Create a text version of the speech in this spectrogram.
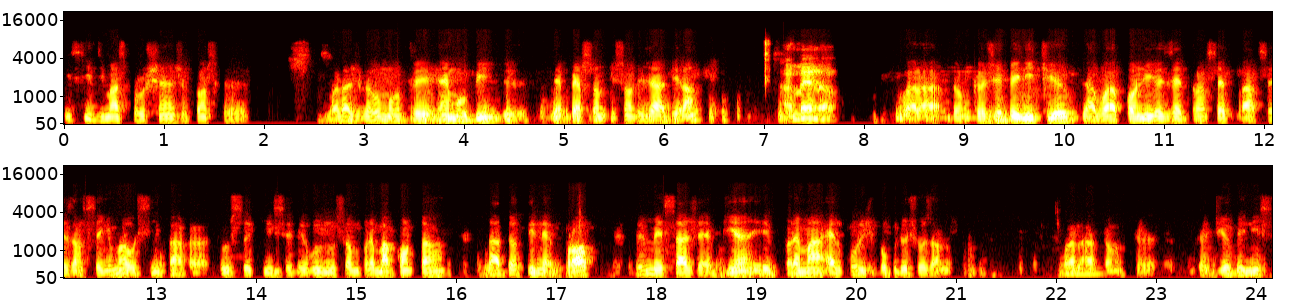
ici, dimanche prochain, je pense que voilà, je vais vous montrer un mobile de, des personnes qui sont déjà adhérentes. Amen. Voilà, donc euh, j'ai béni Dieu d'avoir connu Z37 par ses enseignements aussi, par euh, tout ce qui se déroule. Nous sommes vraiment contents. La doctrine est propre, le message est bien et vraiment, elle corrige beaucoup de choses en nous. Voilà, donc euh, que Dieu bénisse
